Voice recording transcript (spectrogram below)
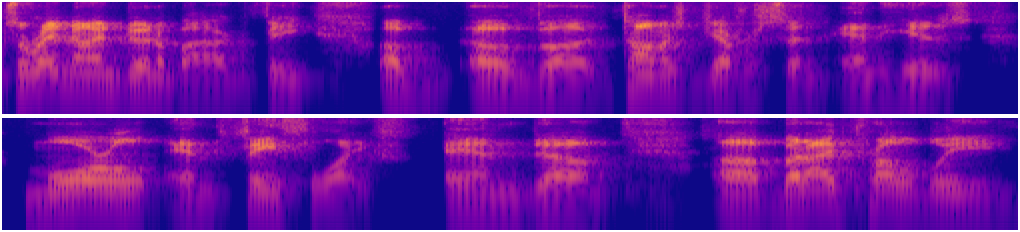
so right now I'm doing a biography of of uh, Thomas Jefferson and his moral and faith life. And um, uh, but I've probably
